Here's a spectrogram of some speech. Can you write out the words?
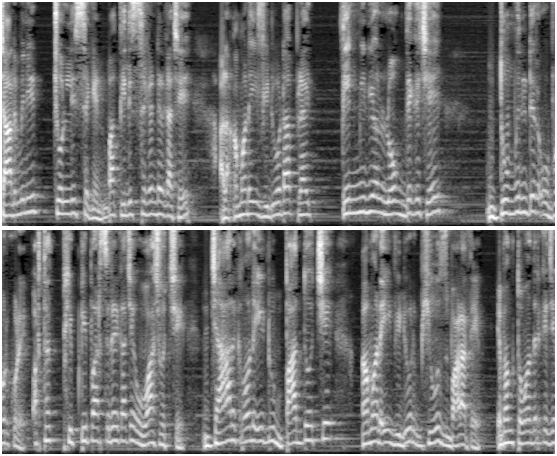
চার মিনিট চল্লিশ সেকেন্ড বা তিরিশ সেকেন্ডের কাছে, আর আমার এই ভিডিওটা প্রায় তিন মিলিয়ন লোক দেখেছে দু মিনিটের ওপর করে, অর্থাৎ ফিফটি পার্সেন্টের কাছে ওয়াচ হচ্ছে। যার কারণে ইউটিউব বাধ্য হচ্ছে আমার এই ভিডিওর ভিউজ বাড়াতে। এবং তোমাদেরকে যে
